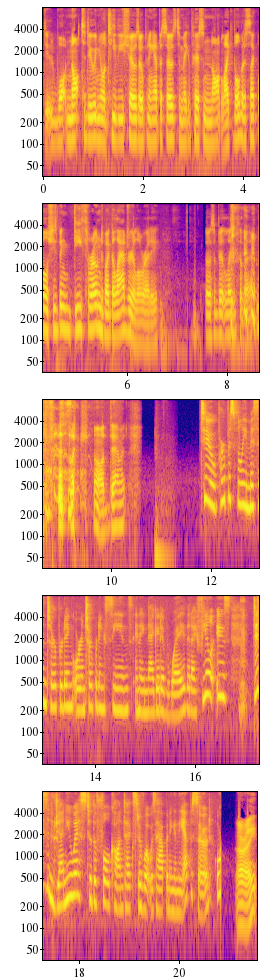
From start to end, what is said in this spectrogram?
do what not to do in your TV shows opening episodes to make a person not likable. But it's like, well, she's been dethroned by Galadriel already, so it's a bit late for that. it's like, oh damn it. Two, purposefully misinterpreting or interpreting scenes in a negative way that I feel is disingenuous to the full context of what was happening in the episode. Or All right,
